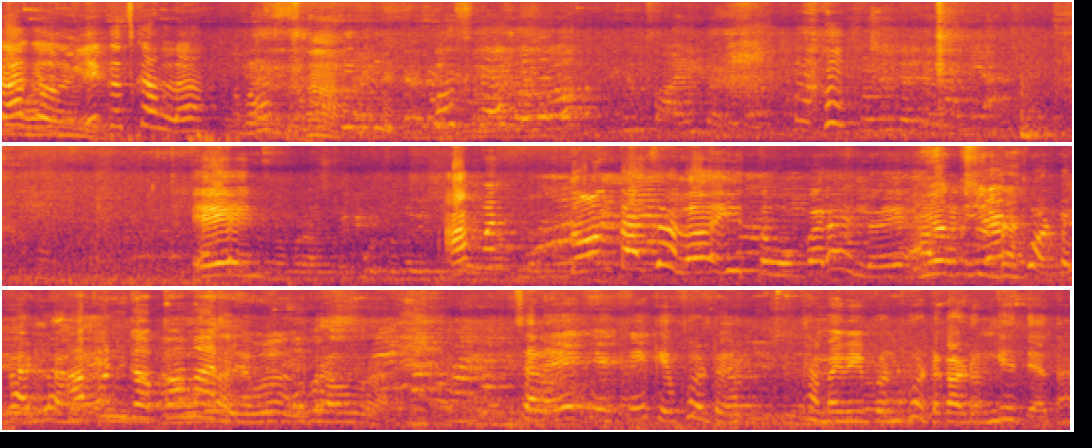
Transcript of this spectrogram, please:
का ग. एकच काढला. हा. ए आपण दोन तास झालं इथं उभं राहिलोय. आपण एक फोटो काढला. आपण गप्पा मारल्या. चला एक एक एक एक फोटो थांबा मी पण फोटो काढून घेते आता.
